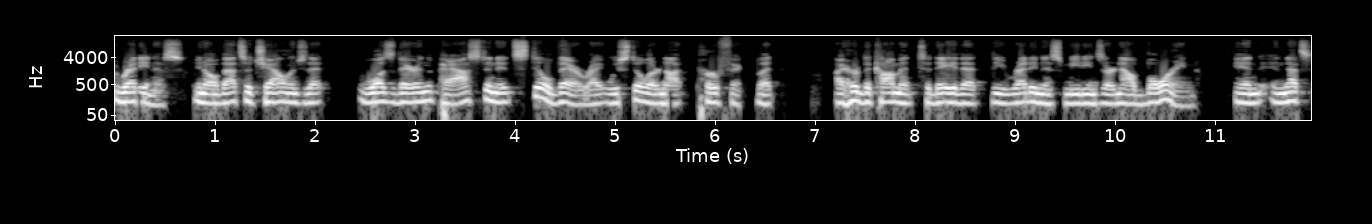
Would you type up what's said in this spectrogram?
readiness, you know, that's a challenge that was there in the past and it's still there, right? We still are not perfect, but I heard the comment today that the readiness meetings are now boring. And, and that's,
